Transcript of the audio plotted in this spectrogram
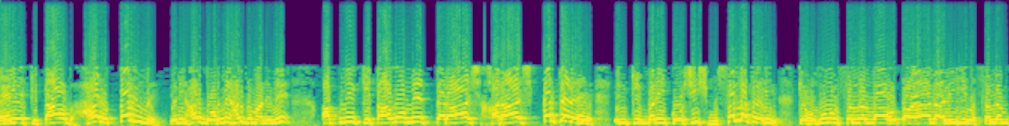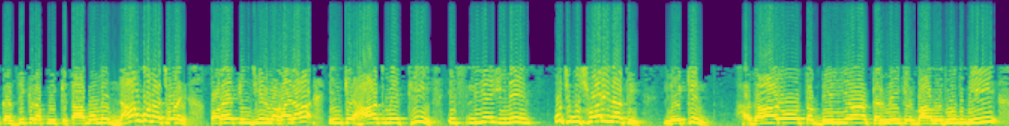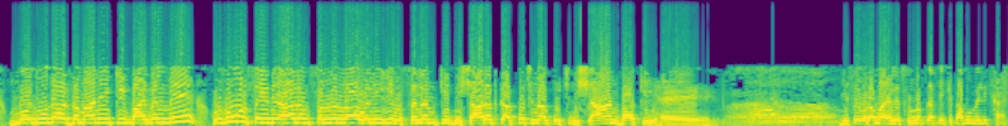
اہل کتاب ہر قرن میں یعنی ہر دور میں، ہر زمانے میں اپنی کتابوں میں تراش، خراش کرتے رہے۔ ان کی بڑی کوشش مسلط رہی کہ حضور صلی اللہ تعالی علیہ وسلم کا ذکر اپنی کتابوں میں نام کو نہ چھوڑیں۔ تو انجیل وغیرہ ان کے ہاتھ میں تھی، اس لیے انہیں کچھ دشواری نہ تھی۔ لیکن ہزاروں تبدیلیاں کرنے کے باوجود بھی موجودہ زمانے کی بائبل میں حضور سید عالم صلی اللہ علیہ وسلم کی بشارت کا کچھ نہ کچھ نشان باقی ہے۔ جسے علماء اہل سنت نے اپنی کتابوں میں لکھا ہے۔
